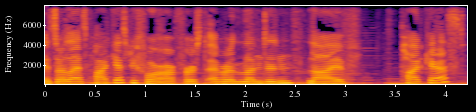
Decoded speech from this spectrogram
It's our last podcast before our first ever London live podcast.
